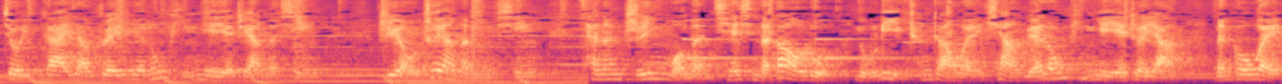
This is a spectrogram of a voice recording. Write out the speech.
就应该要追袁隆平爷爷这样的星。只有这样的明星，才能指引我们前行的道路，努力成长为像袁隆平爷爷这样能够为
